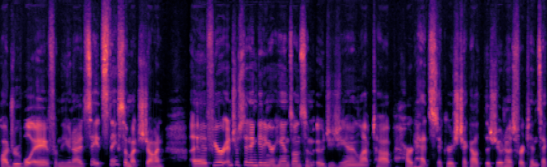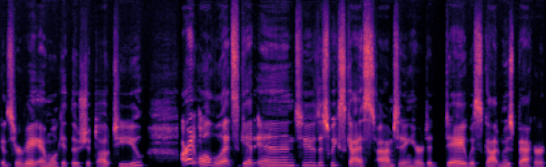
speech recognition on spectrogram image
quadruple A from the United States. Thanks so much, John. Uh, if you're interested in getting your hands on some OGGN laptop hard hat stickers, check out the show notes for a 10 second survey and we'll get those shipped out to you. All right, well, let's get into this week's guest. I'm sitting here today with Scott Mussbacher,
